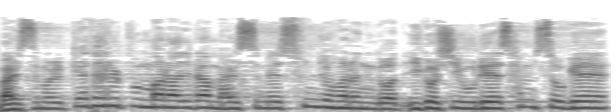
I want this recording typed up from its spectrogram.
말씀을 깨달을 뿐만 아니라 말씀에 순종하는 것, 이것이 우리의 삶 속에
